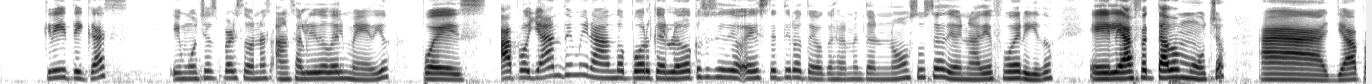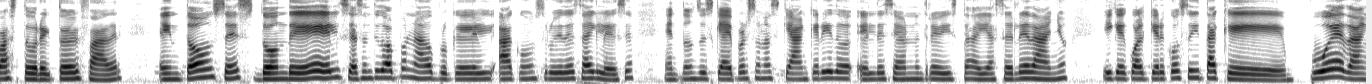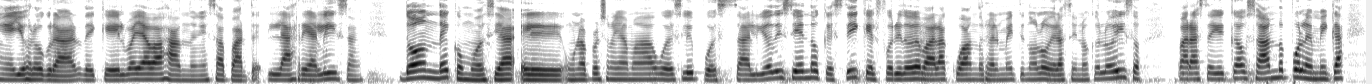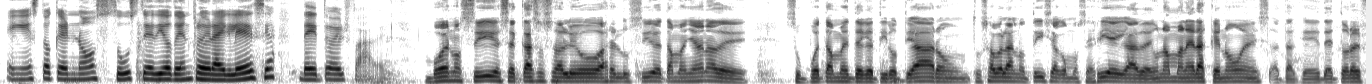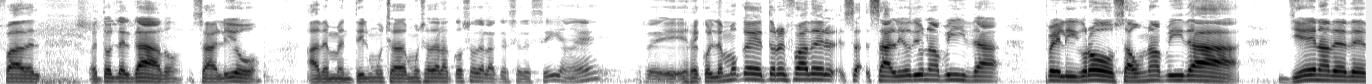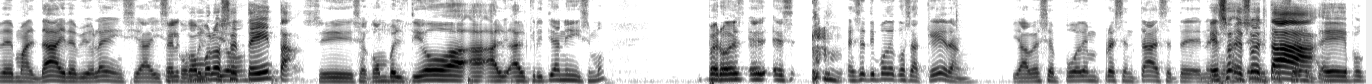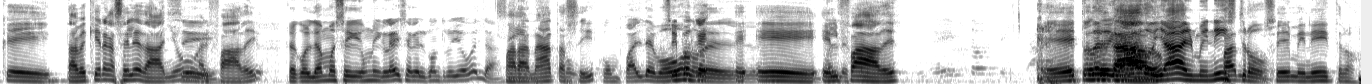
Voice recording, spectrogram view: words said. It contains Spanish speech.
críticas y muchas personas han salido del medio pues apoyando y mirando porque luego que sucedió este tiroteo que realmente no sucedió y nadie fue herido, eh, le ha afectado mucho a ya Pastor Héctor el Fader, entonces, donde él se ha sentido apanado porque él ha construido esa iglesia, entonces que hay personas que han querido, él desea una entrevista y hacerle daño y que cualquier cosita que puedan ellos lograr de que él vaya bajando en esa parte, la realizan. Donde, como decía eh, una persona llamada Wesley, pues salió diciendo que sí, que él fue herido de bala cuando realmente no lo era, sino que lo hizo para seguir causando polémica en esto que no sucedió dentro de la iglesia de todo el Father. Bueno, sí, ese caso salió a relucir esta mañana de supuestamente que tirotearon. Tú sabes la noticia, cómo se riega de una manera que no es, hasta que el doctor El Fader, Héctor Delgado, salió a desmentir muchas muchas de las cosas de las que se decían. ¿eh? Y recordemos que Héctor El Fader salió de una vida peligrosa, una vida llena de, maldad y de violencia. Y se convirtió, los 70. Sí, se convirtió al cristianismo pero es, ese tipo de cosas quedan y a veces pueden presentarse. En eso eso está eh, porque tal vez quieran hacerle daño al FADE. Recordemos una iglesia que él construyó, ¿verdad? Para nata, sí. Con un par de bonos. Sí, porque eh, eh, el FADE... Esto Delgado, ya, el ministro. Sí, el ministro.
